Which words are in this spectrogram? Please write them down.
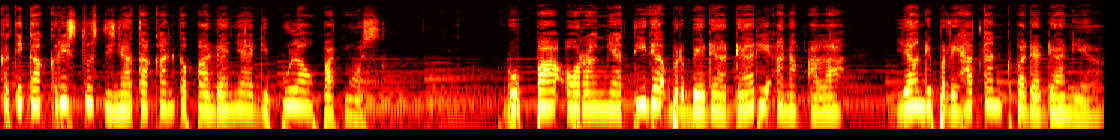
ketika Kristus dinyatakan kepadanya di Pulau Patmos. Rupa orangnya tidak berbeda dari anak Allah yang diperlihatkan kepada Daniel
